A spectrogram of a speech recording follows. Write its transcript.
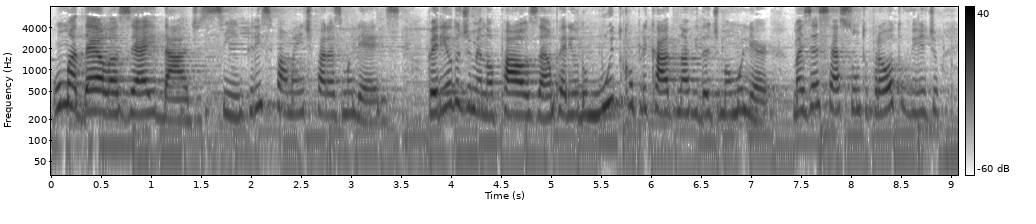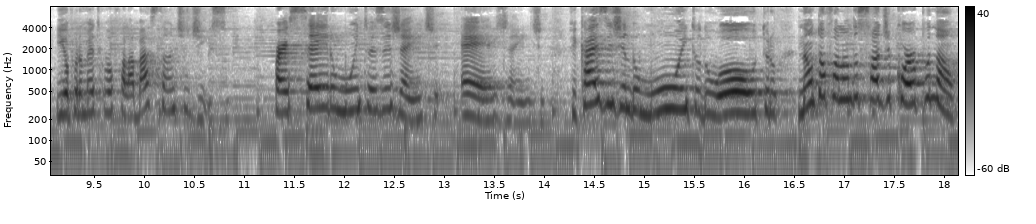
Uma delas é a idade, sim, principalmente para as mulheres. O período de menopausa é um período muito complicado na vida de uma mulher, mas esse é assunto para outro vídeo e eu prometo que vou falar bastante disso. Parceiro muito exigente. É, gente. Ficar exigindo muito do outro. Não tô falando só de corpo, não.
